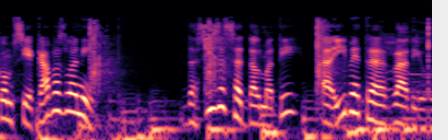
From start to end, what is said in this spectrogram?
com si acabes la nit. De 6 a 7 del matí a IB3 Ràdio.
